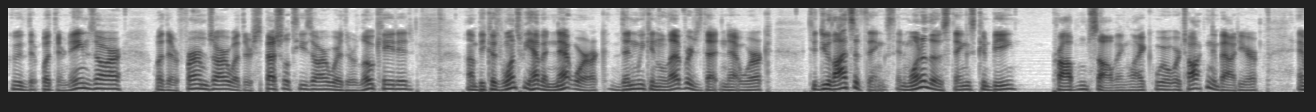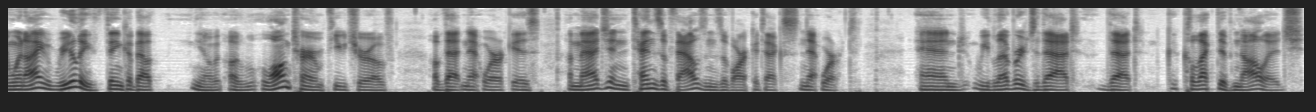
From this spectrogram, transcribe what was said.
who the, what their names are what their firms are what their specialties are where they're located um, because once we have a network, then we can leverage that network to do lots of things. And one of those things can be problem solving, like what we're talking about here. And when I really think about, you know, a long term future of of that network is imagine tens of thousands of architects networked, and we leverage that that collective knowledge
